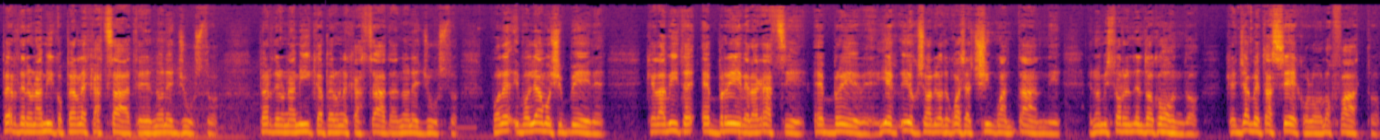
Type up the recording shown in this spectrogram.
perdere un amico per le cazzate non è giusto. Perdere un'amica per una cazzata non è giusto. Vogliamoci bene, che la vita è breve, ragazzi, è breve. Io, io sono arrivato quasi a 50 anni e non mi sto rendendo conto che già a metà secolo l'ho fatto.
